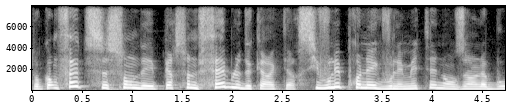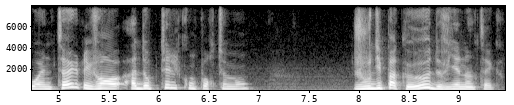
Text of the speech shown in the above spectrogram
Donc en fait, ce sont des personnes faibles de caractère. Si vous les prenez et que vous les mettez dans un labo intègre, ils vont adopter le comportement. Je ne vous dis pas qu'eux deviennent intègres.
